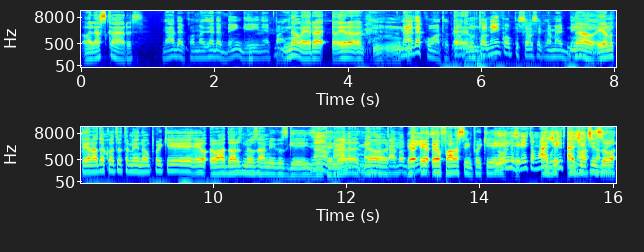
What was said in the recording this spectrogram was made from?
Olha as caras. Nada contra, mas era bem gay, né, pai? Não, era. era Nada contra. Tô, não tô nem com a opção você que mas bem É, Não, gay. eu não tenho nada contra também não, porque eu, eu adoro os meus amigos gays, Não, entendeu? nada, mas não, eu, bem, eu, eu falo assim, porque E hoje os gays tão mais a, bonitos gente, que a gente também. zoa,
